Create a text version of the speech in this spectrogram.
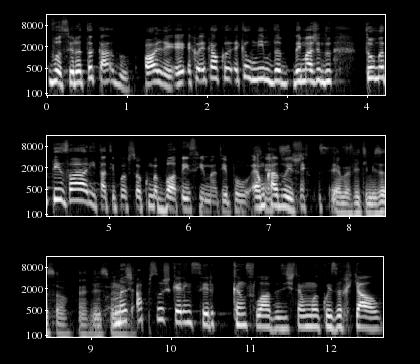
vou ser atacado. Olhem, é, é, é aquele mimo da, da imagem do estou-me a pisar e está tipo uma pessoa com uma bota em cima. Tipo, é um bocado isto. É uma vitimização. É isso mesmo. Mas há pessoas que querem ser canceladas, isto é uma coisa real.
